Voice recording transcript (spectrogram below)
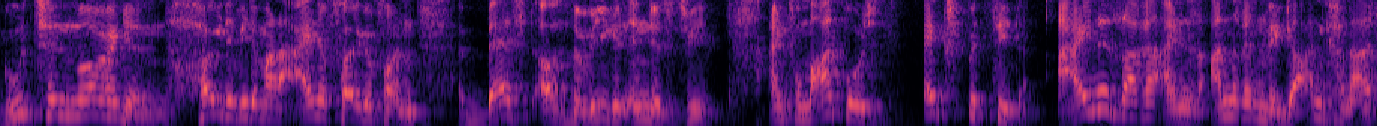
Guten Morgen, heute wieder mal eine Folge von Best of the Vegan Industry, ein Format wo ich explizit eine Sache eines anderen veganen Kanals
